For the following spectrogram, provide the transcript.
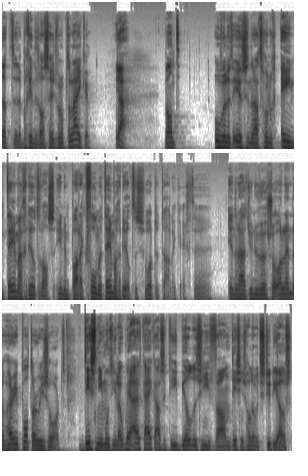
Dat, daar begint het wel steeds weer op te lijken. Ja, Want hoewel het eerst inderdaad gewoon nog één themagedeelte was in een park vol met themagedeeltes, wordt het dadelijk echt eh, inderdaad Universal Orlando Harry Potter Resort. Disney moet hier ook mee uitkijken. Als ik die beelden zie van Disney's Hollywood Studios.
